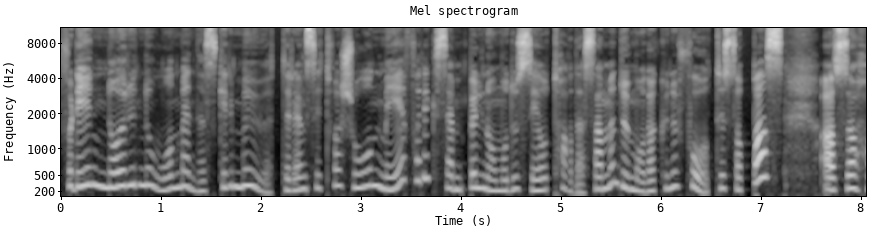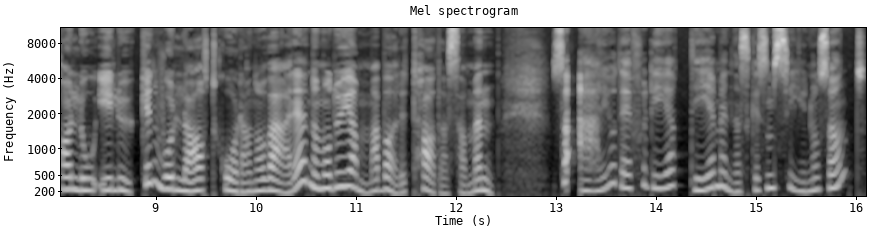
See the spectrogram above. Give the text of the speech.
fordi når noen mennesker møter en situasjon med for eksempel nå må du se og ta deg sammen, du må da kunne få til såpass, altså hallo i luken, hvor lavt går det an å være, nå må du jammen bare ta deg sammen, så er jo det fordi at det mennesket som sier noe sånt,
